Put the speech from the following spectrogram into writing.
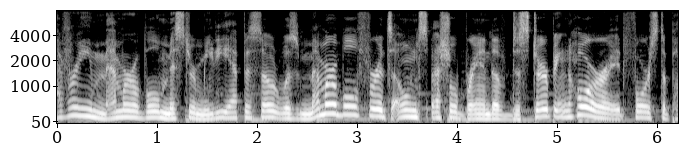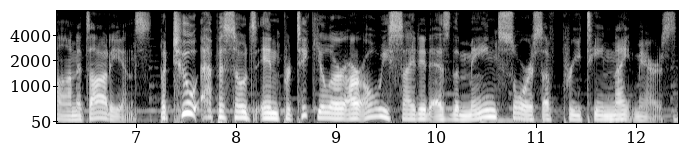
Every memorable Mr. Meaty episode was memorable for its own special brand of disturbing horror it forced upon its audience. But two episodes in particular are always cited as the main source of preteen nightmares,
